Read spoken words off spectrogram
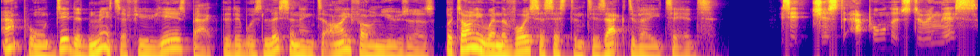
Apple did admit a few years back that it was listening to iPhone users, but only when the voice assistant is activated. Is it just Apple that's doing this?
